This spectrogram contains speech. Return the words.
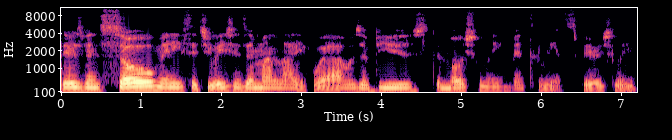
There's been so many situations in my life where I was abused emotionally, mentally, and spiritually.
